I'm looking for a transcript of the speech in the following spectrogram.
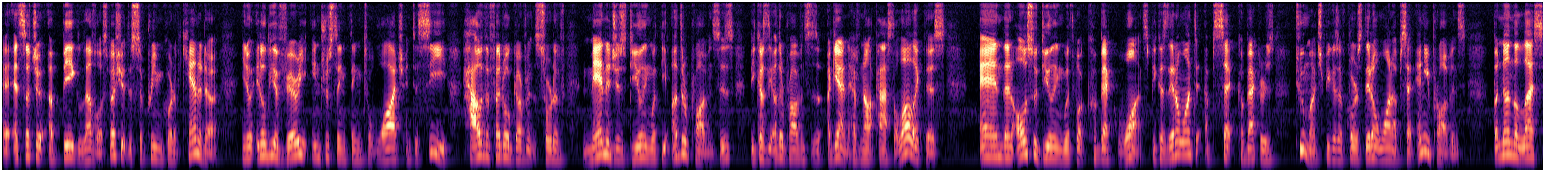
at, at such a, a big level, especially at the Supreme Court of Canada, you know, it'll be a very interesting thing to watch and to see how the federal government sort of manages dealing with the other provinces because the other provinces, again, have not passed a law like this and then also dealing with what Quebec wants because they don't want to upset Quebecers too much because, of course, they don't want to upset any province. But nonetheless,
